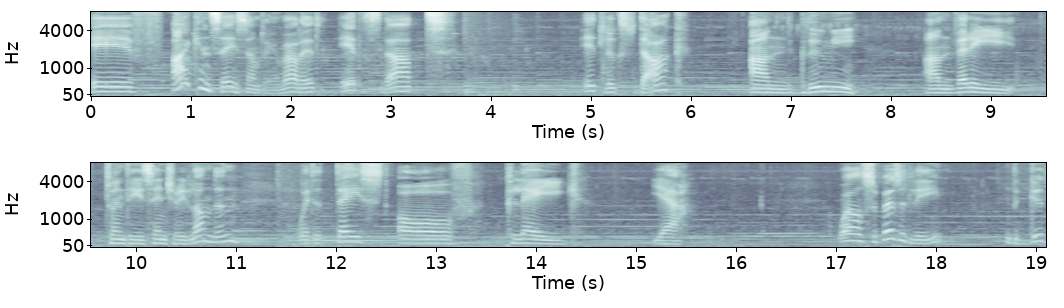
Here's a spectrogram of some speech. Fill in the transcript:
if I can say something about it, it's that it looks dark and gloomy and very 20th century London with a taste of plague. Yeah. Well, supposedly, the good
